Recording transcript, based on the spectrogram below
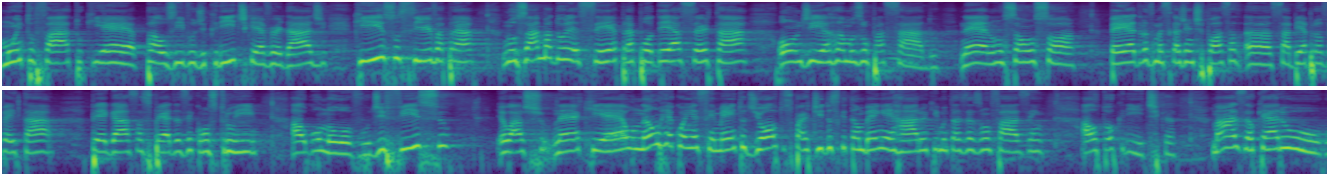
muito fato que é plausível de crítica e é verdade, que isso sirva para nos amadurecer, para poder acertar onde erramos no passado. Né? Não são pedras, mas que a gente possa uh, saber aproveitar, pegar essas pedras e construir algo novo. Difícil, eu acho né, que é o não reconhecimento de outros partidos que também erraram e que muitas vezes não fazem autocrítica. Mas eu quero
